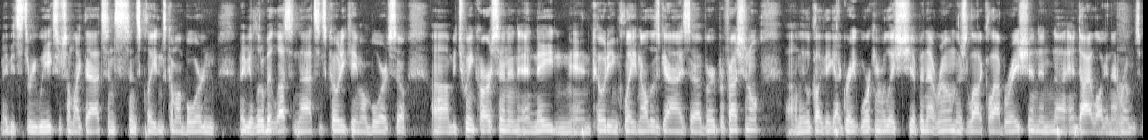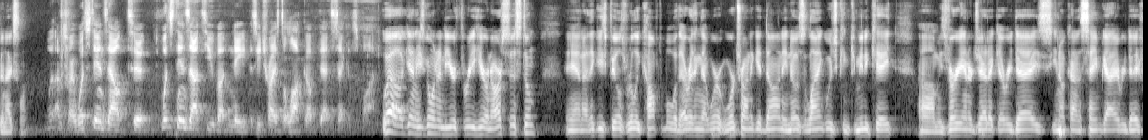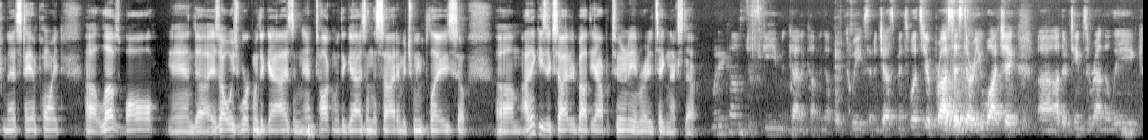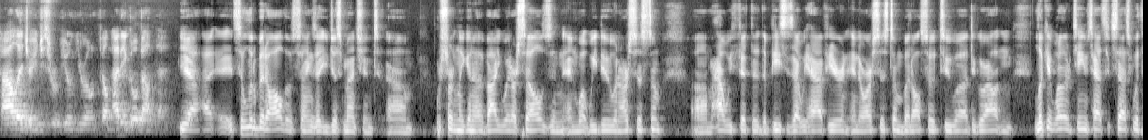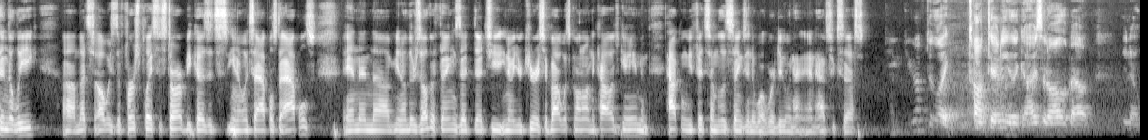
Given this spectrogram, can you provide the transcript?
maybe it's three weeks or something like that since since Clayton's come on board, and maybe a little bit less than that since Cody came on board. So um, between Carson and, and Nate and, and Cody and Clayton, all those guys, uh, very professional. Um, they look like they got a great working relationship in that room. There's a lot of collaboration and uh, and dialogue in that room. It's been excellent. I'm sorry. What stands out to what stands out to you about Nate as he tries to lock up that second spot? Well, again, he's going into year three here in our system, and I think he feels really comfortable with everything that we're, we're trying to get done. He knows the language, can communicate. Um, he's very energetic every day. He's you know kind of the same guy every day from that standpoint. Uh, loves ball and uh, is always working with the guys and, and talking with the guys on the side in between plays. So um, I think he's excited about the opportunity and ready to take next step. When it comes to scheme and kind of coming up with tweaks and adjustments, what's your process? Are you watching uh, other teams around the league, college, or are you just reviewing your own film? How do you go about that? Yeah, I- it's a little bit of all those things that you just mentioned. Um, we're certainly going to evaluate ourselves and, and what we do in our system, um, how we fit the, the pieces that we have here in, into our system, but also to uh, to go out and look at what other teams had success within the league. Um, that's always the first place to start because it's you know it's apples to apples, and then um, you know there's other things that, that you you know you're curious about what's going on in the college game and how can we fit some of those things into what we're doing and have success. Do you have to like talk to any of the guys at all about, you know,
